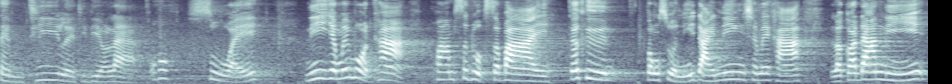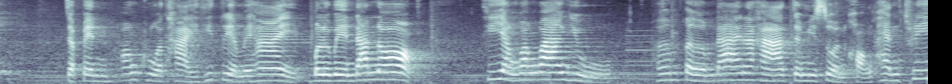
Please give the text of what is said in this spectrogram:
เต็มที่เลยทีเดียวแหละ โอ้สวย นี่ยังไม่หมดค่ะ ความสะดวกสบายก็คือตรงส่วนนี้ดิเนิ่งใช่ไหมคะ แล้วก็ด้านนี้จะเป็นห้องครัวไทยที่เตรียมไว้ให้ บริเวณด้านนอก ที่ยังว่างๆอยู่เพิ่มเติมได้นะคะ จะมีส่วนของ pantry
